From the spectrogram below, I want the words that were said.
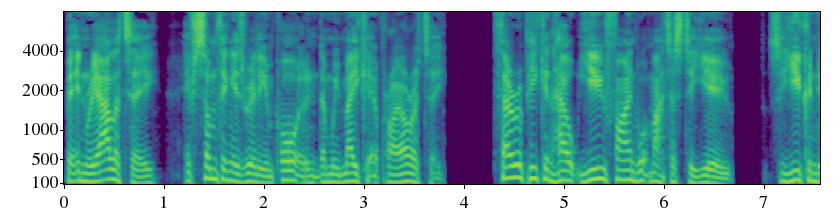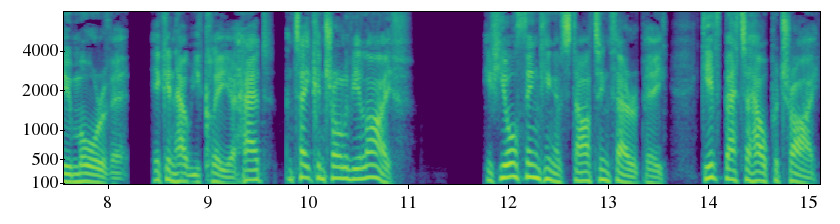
but in reality, if something is really important, then we make it a priority. Therapy can help you find what matters to you so you can do more of it. It can help you clear your head and take control of your life. If you're thinking of starting therapy, give BetterHelp a try.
